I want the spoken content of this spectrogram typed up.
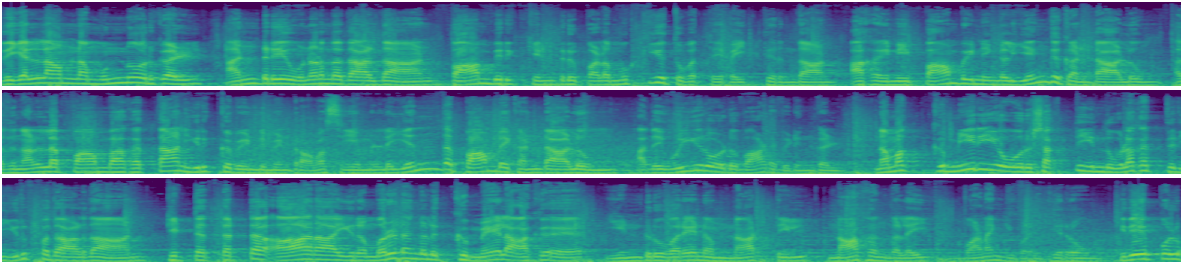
இதையெல்லாம் நம் முன்னோர்கள் அன்றே உணர்ந்ததால் தான் பாம்பிற்கென்று பல முக்கியத்துவத்தை வைத்திருந்தான். ஆக இனி பாம்பை நீங்கள் எங்கு கண்டாலும் அது நல்ல பாம்பாகத்தான் இருக்க வேண்டும் என்ற அவசியமில்லை. எந்த பாம்பை கண்டாலும் அதை உயிரோடு வாட விடுங்கள். நமக்கு மீறிய ஒரு சக்தி இந்த உலகத்தில் இருப்பதால் தான் கிட்டத்தட்ட ஆறாயிரம் வருடங்களுக்கு மேலாக இன்று வரை நம் நாட்டில் நாகங்களை வணங்கி வருகிறோம். இதேபோல்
